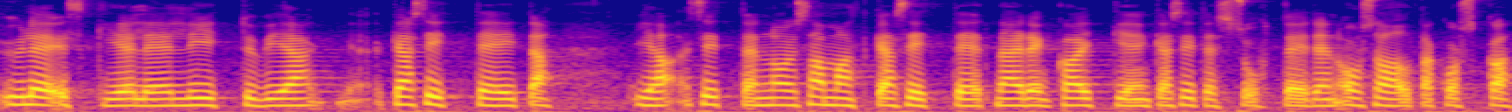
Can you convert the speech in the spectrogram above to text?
yleiskieleen liittyviä käsitteitä ja sitten nuo samat käsitteet näiden kaikkien käsitesuhteiden osalta, koska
